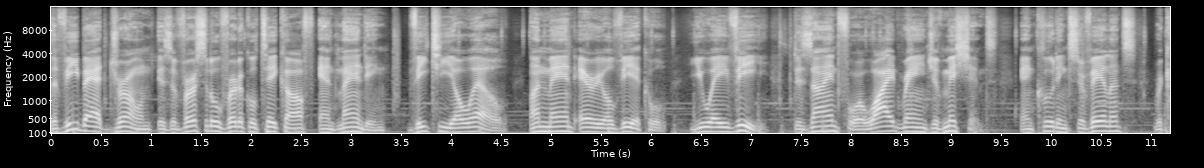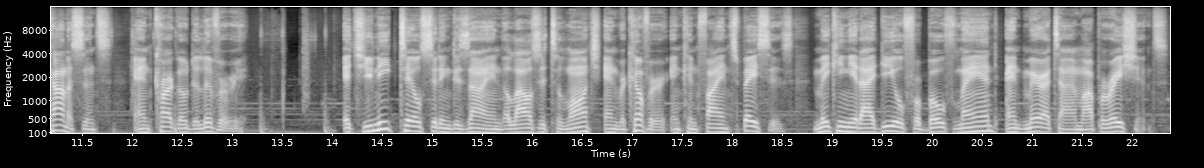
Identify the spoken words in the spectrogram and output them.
The VBAT drone is a versatile vertical takeoff and landing VTOL unmanned aerial vehicle UAV designed for a wide range of missions, including surveillance, reconnaissance, and cargo delivery. Its unique tail-sitting design allows it to launch and recover in confined spaces, making it ideal for both land and maritime operations.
